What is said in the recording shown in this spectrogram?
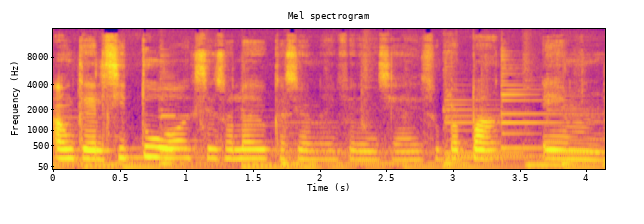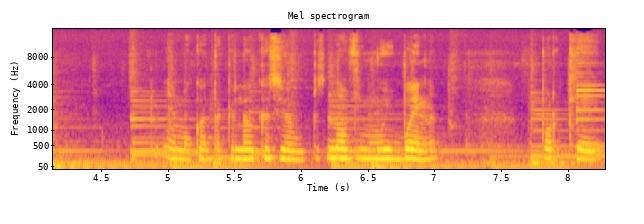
aunque él sí tuvo acceso a la educación a diferencia de su papá, em, él me cuenta que la educación pues no fue muy buena porque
